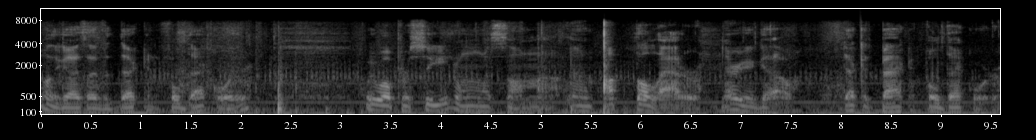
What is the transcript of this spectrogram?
Well, you guys have the deck in full deck order. We will proceed with some uh, up the ladder. There you go. Deck is back in full deck order.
